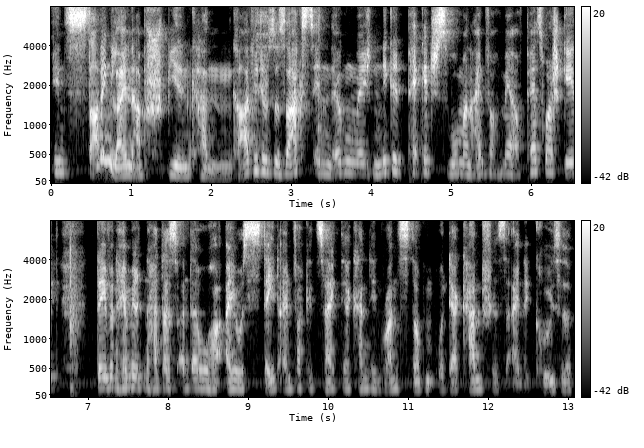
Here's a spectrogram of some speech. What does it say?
ins Starting Line abspielen kann. Gerade wie du so sagst, in irgendwelchen Nickel Packages, wo man einfach mehr auf Pass Rush geht. David Hamilton hat das an der Ohio State einfach gezeigt. Er kann den Run stoppen und er kann für seine Größe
